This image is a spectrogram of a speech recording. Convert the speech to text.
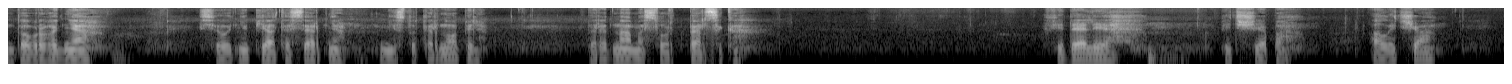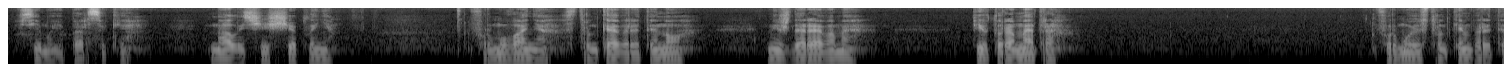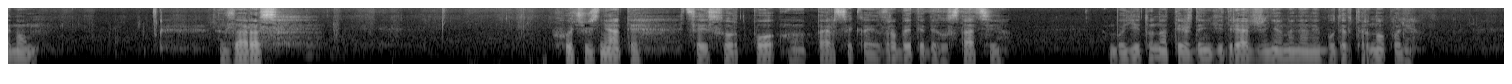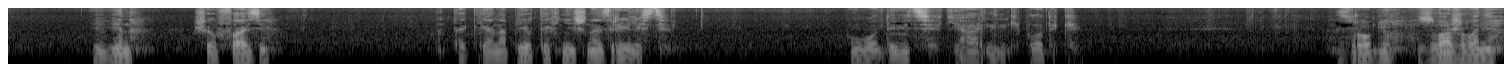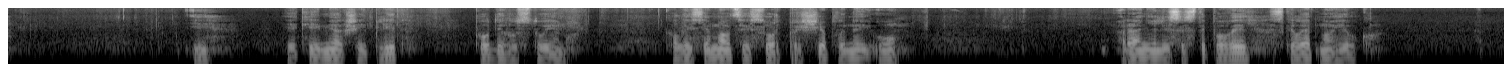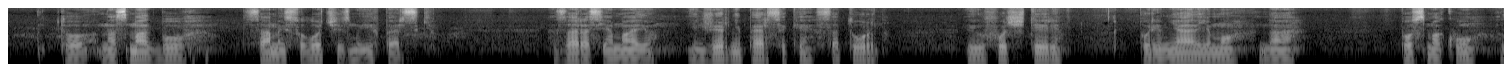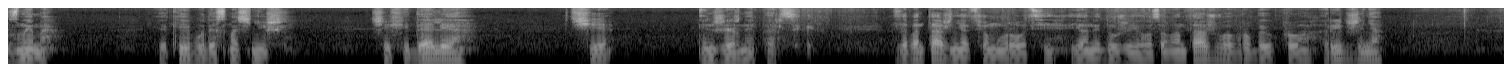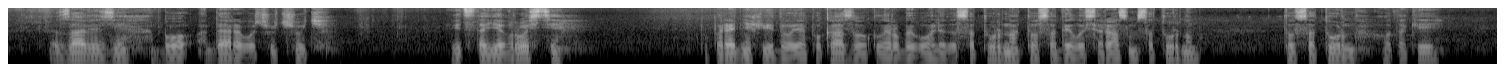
Доброго дня. Сьогодні 5 серпня, місто Тернопіль. Перед нами сорт персика. Фіделія, підщепа алича. Всі мої персики на аличі щеплені. Формування струнке веретено між деревами півтора метра. Формую струнким веретеном. Зараз хочу зняти цей сорт по е, персика і зробити дегустацію, бо їду на тиждень відрядження, мене не буде в Тернополі. І він ще в фазі таке напівтехнічна зрілість. О, дивіться, які гарненькі плодики зроблю зважування і який м'якший плід подегустуємо. Колись я мав цей сорт прищеплений у ранній лісостеповий скелетну гілку, то на смак був самий солодший з моїх персиків. Зараз я маю інжирні персики, Сатурн і Уфо 4. Порівняємо на по смаку з ними. Який буде смачніший? Чи фіделія, чи інжирний персик. Завантаження в цьому році я не дуже його завантажував, робив прорідження завязі, бо дерево чуть-чуть відстає в рості. В попередніх відео я показував, коли робив огляди Сатурна, то садилося разом з Сатурном то Сатурн отакий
